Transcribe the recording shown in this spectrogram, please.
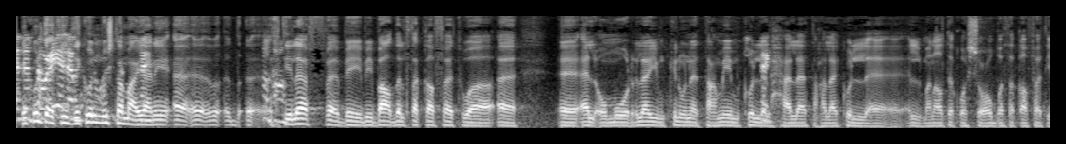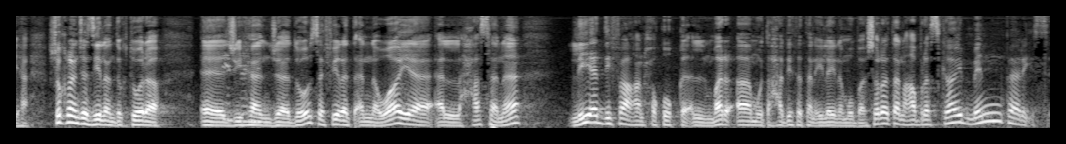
أن بكل تأكيد لكل مجتمع يعني اختلاف ببعض الثقافات و الأمور. لا يمكننا تعميم كل الحالات على كل المناطق والشعوب وثقافتها. شكرا جزيلا دكتورة جيهان جادو سفيرة النوايا الحسنة للدفاع عن حقوق المرأة متحدثة إلينا مباشرة عبر سكايب من باريس.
